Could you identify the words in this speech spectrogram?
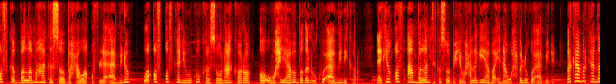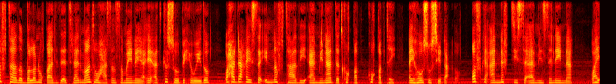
qofka ballamaha ka soo baxa waa qof la aamino waa qof qofkani uu ku kalsoonaan karo oo uu waxyaabo badan uu ku aamini karo. Laakiin qof aan ballanta ka soo bixin waxaa laga yaabaa inaan waxba lagu aaminin. Marka markaad naftaada ballan u qaadid aad tiraad maanta waxaasan samaynayaa ee aad ka soo bixi weydo. Waxaa dhacaysa in naftaadii aaminaadaad ku qabtay ay hoos u sii dhacdo. Qofka aan naftiisa aaminsanayna way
